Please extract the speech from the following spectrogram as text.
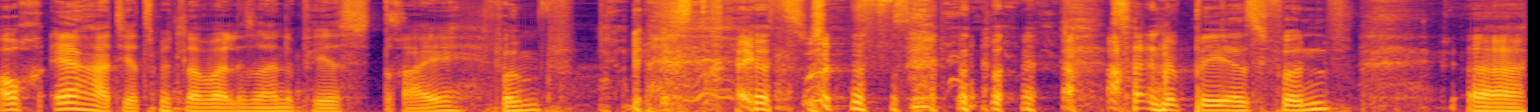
auch er hat jetzt mittlerweile seine PS3 5. PS3 5. seine PS5. Äh,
